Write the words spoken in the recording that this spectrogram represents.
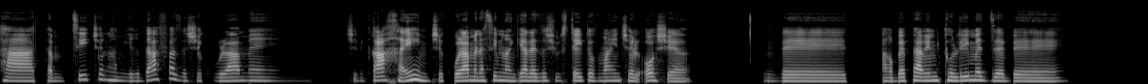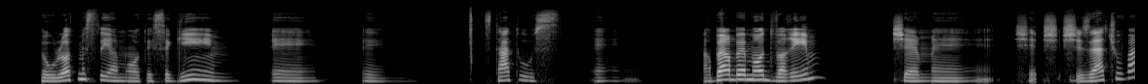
התמצית של המרדף הזה שכולם, אה, שנקרא החיים, שכולם מנסים להגיע לאיזשהו state of mind של אושר. והרבה פעמים תולים את זה בפעולות מסוימות, הישגים, אה, סטטוס, הרבה הרבה מאוד דברים שהם, ש, ש, שזה התשובה,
